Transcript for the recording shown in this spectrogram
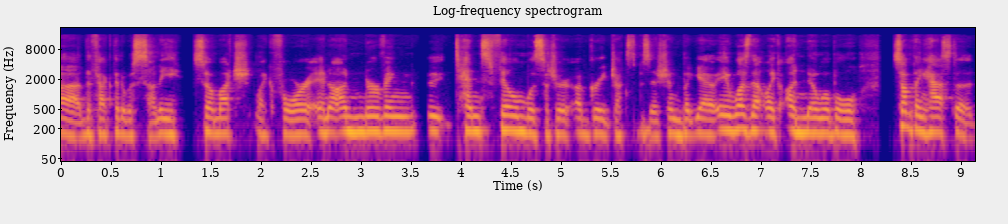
uh, the fact that it was sunny so much like for an unnerving uh, tense film was such a, a great juxtaposition but yeah it was that like unknowable something has to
